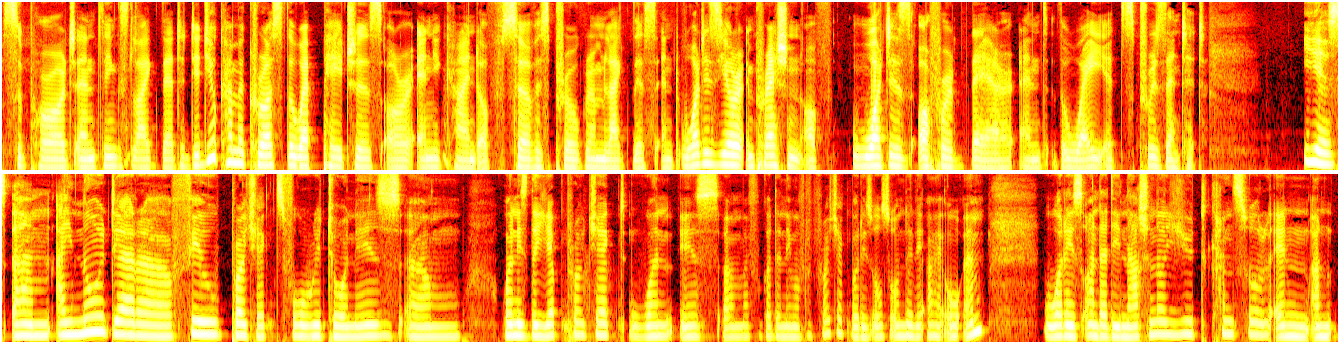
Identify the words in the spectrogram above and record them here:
support, and things like that. Did you come across the web pages or any kind of service program like this? And what is your impression of what is offered there and the way it's presented? Yes, um, I know there are a few projects for returnees. Um, one is the YEP project. One is um, I forgot the name of the project, but it's also under the IOM. One is under the National Youth Council, and, and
